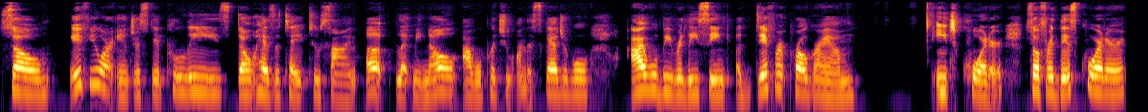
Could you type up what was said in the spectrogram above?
So if you are interested, please don't hesitate to sign up. Let me know. I will put you on the schedule. I will be releasing a different program each quarter. So for this quarter,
